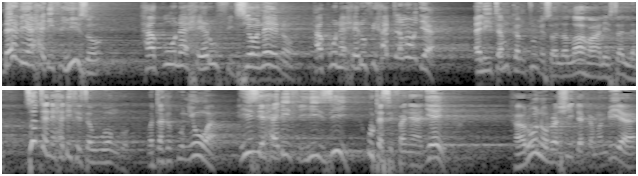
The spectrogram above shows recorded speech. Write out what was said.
Ndani ya hadithi hizo hakuna herufi sio neno hakuna herufi hata moja aliitamka mtume sallallahu alaihi wasallam zote ni hadithi za uongo. Wataka kuniua? Hizi hadithi hizi utasifanyaje Harun Rashid akamwambia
